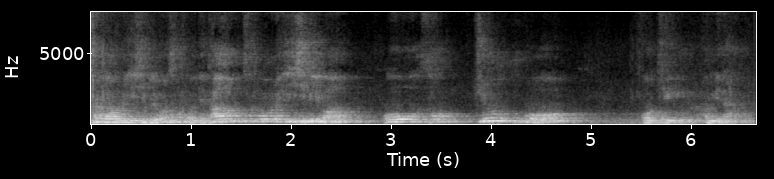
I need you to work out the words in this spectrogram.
참가번호 21번 성공지. 다음 참가번호 22번 오석주 후보 voting합니다.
